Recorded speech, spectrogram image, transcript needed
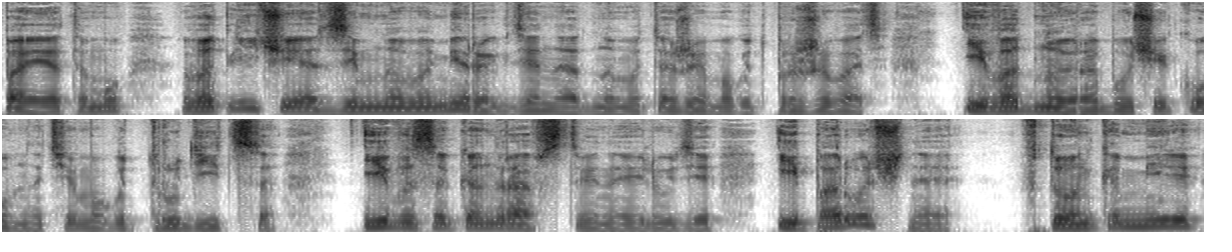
Поэтому, в отличие от земного мира, где на одном этаже могут проживать и в одной рабочей комнате могут трудиться и высоконравственные люди, и порочные, в тонком мире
